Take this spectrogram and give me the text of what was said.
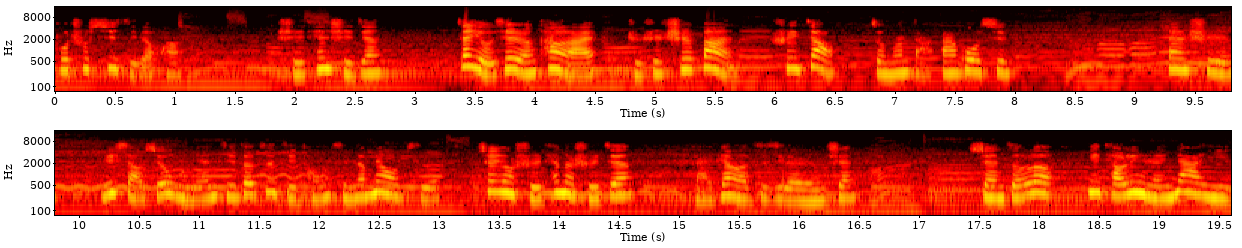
播出续集的话，十天时间，在有些人看来只是吃饭睡觉就能打发过去，但是。与小学五年级的自己同行的妙子，却用十天的时间改变了自己的人生，选择了一条令人讶异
